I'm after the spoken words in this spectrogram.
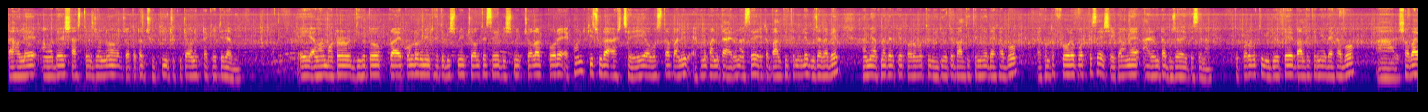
তাহলে আমাদের স্বাস্থ্যের জন্য যতটা ঝুঁকি, ঝুঁকিটা অনেকটা কেটে যাবে। এই আমার মোটর বিগত প্রায় পনেরো মিনিট হয়তো বিশ মিনিট চলতেছে, বিশ মিনিট চলার পরে এখন কিছুটা আসছে। এই অবস্থা পানির এখনও পানিতে আয়রন আছে, এটা বালতিতে নিলে বোঝা যাবে। আমি আপনাদেরকে পরবর্তী ভিডিওতে বালতিতে নিয়ে দেখাবো। এখন তো ফ্লোরে পড়তেছে, সেই কারণে আয়রনটা বোঝা যাইতেছে না। তো পরবর্তী ভিডিওতে বালতিতে নিয়ে দেখাবো। আর সবাই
